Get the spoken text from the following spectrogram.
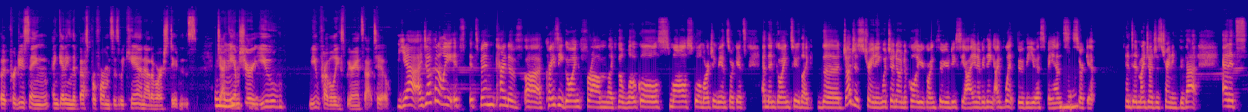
but producing and getting the best performances we can out of our students mm-hmm. jackie i'm sure you you probably experienced that too yeah i definitely it's it's been kind of uh, crazy going from like the local small school marching band circuits and then going to like the judges training which i know nicole you're going through your dci and everything i've went through the us bands mm-hmm. circuit and did my judges training through that. And it's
